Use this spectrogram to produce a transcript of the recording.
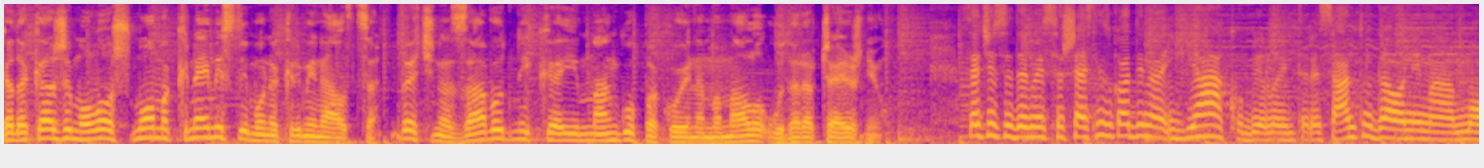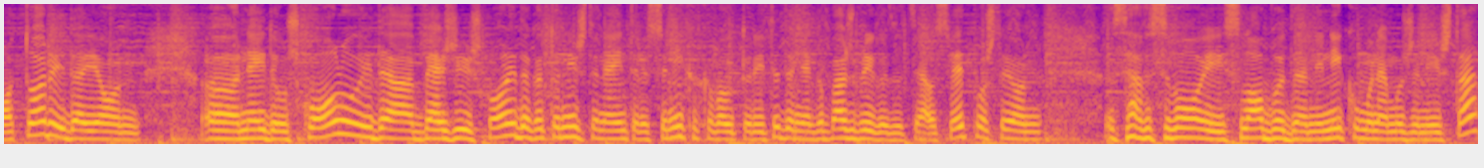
Kada kažemo loš momak, ne mislimo na kriminalca, već na zavodnika i mangupa koji nam malo udara čežnju. Sećam se da mi je sa 16 godina jako bilo interesantno da on ima motor i da je on uh, ne ide u školu i da beži iz škole i da ga to ništa ne interesuje, nikakav autoritet, da njega baš briga za ceo svet, pošto je on sav svoj, slobodan i nikomu ne može ništa.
